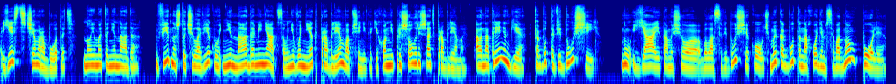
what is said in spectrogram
есть с чем работать, но им это не надо. Видно, что человеку не надо меняться, у него нет проблем вообще никаких, он не пришел решать проблемы. А на тренинге как будто ведущий ну, и я, и там еще была соведущая, коуч, мы как будто находимся в одном поле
